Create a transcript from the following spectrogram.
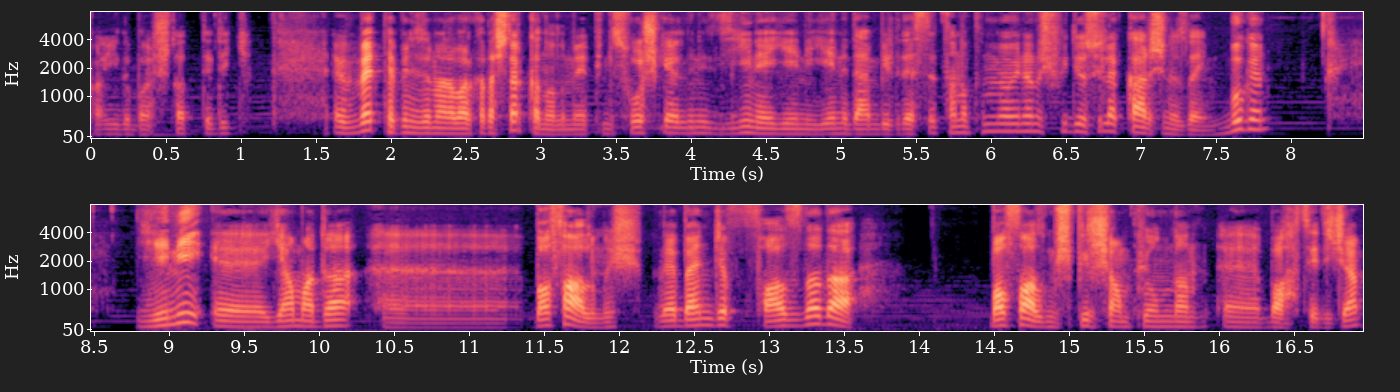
Kaydı başlat dedik. Evet hepinize merhaba arkadaşlar kanalıma hepiniz hoş geldiniz. Yine yeni yeniden bir deste tanıtım ve oynanış videosuyla karşınızdayım. Bugün yeni e, Yamada e, buff almış ve bence fazla da buff almış bir şampiyondan e, bahsedeceğim.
